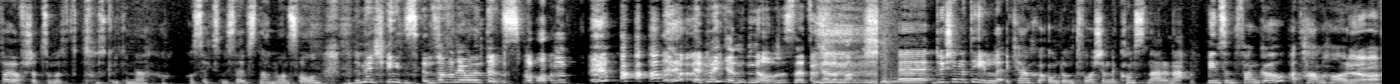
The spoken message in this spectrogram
vad jag har förstått som att hon skulle kunna ha- ha sex med Zeus när han var en svan. Men det make ingen sense, varför blev hon inte en svan? Det make noll sense i alla fall. Eh, Du känner till kanske om de två kända konstnärerna Vincent van Gogh, att han har... Nu var han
